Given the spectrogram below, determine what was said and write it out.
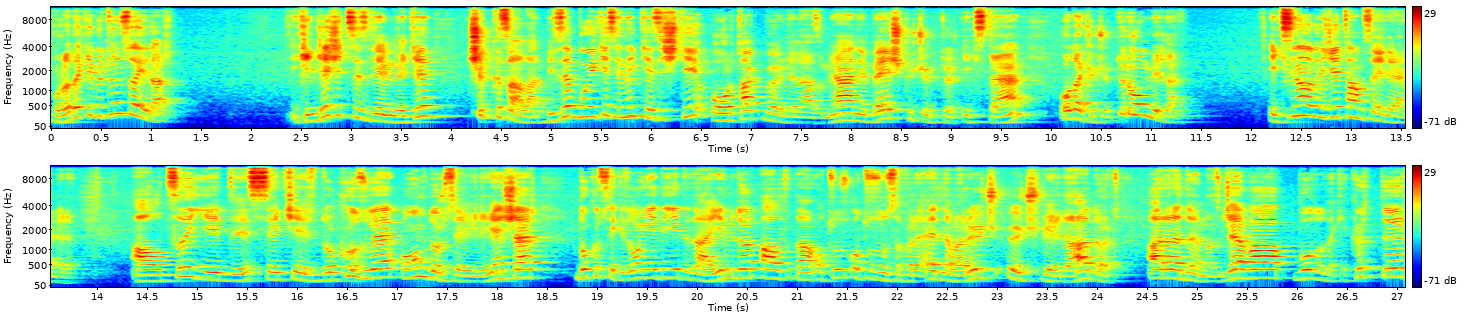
Buradaki bütün sayılar ikinci eşitsizliğimdeki şıkkı sağlar. Bize bu ikisinin kesiştiği ortak bölge lazım. Yani 5 küçüktür x'ten, o da küçüktür 11'den. x'in alabileceği tam sayı değerleri. 6, 7, 8, 9 ve 10'dur sevgili gençler. 9, 8, 17, 7 daha 24, 6 daha 30, 30'un sıfırı elde var 3, 3, 1 daha 4. Aradığımız cevap Bolu'daki 40'tır.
